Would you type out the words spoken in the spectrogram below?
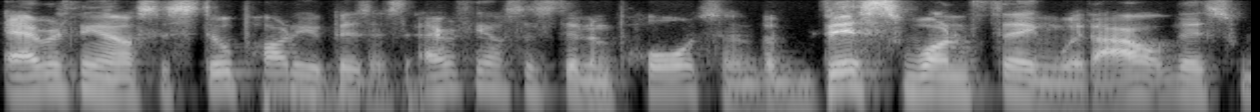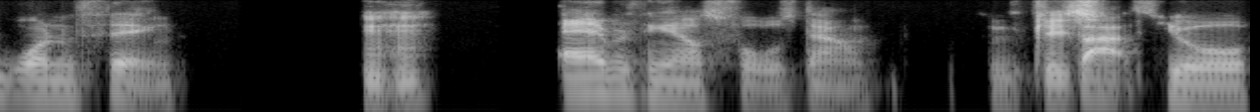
everything else is still part of your business. Everything else is still important, but this one thing, without this one thing, Mhm. everything else falls down. Okay, that's your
